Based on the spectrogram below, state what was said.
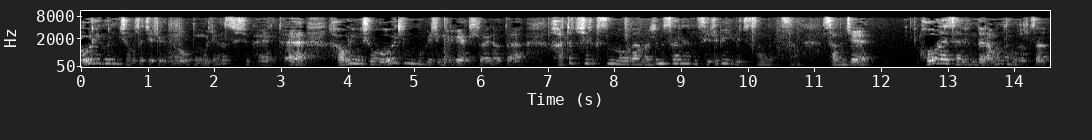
өөрийг нь чамлаж илэгдэх өвгөн үлээс шиг хайртай хаврын шүү ойлон бэлэн эргээд л байна уу да хатаж ширгсэн нуураа нулимсараа сэлбий гэж санагдсан санжээ хуурай сайран дээр амнан галзаад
